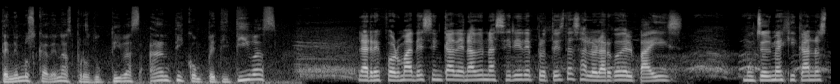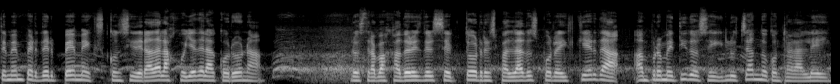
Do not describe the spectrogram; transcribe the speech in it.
Tenemos cadenas productivas anticompetitivas. La reforma ha desencadenado una serie de protestas a lo largo del país. Muchos mexicanos temen perder Pemex, considerada la joya de la corona. Los trabajadores del sector, respaldados por la izquierda, han prometido seguir luchando contra la ley.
